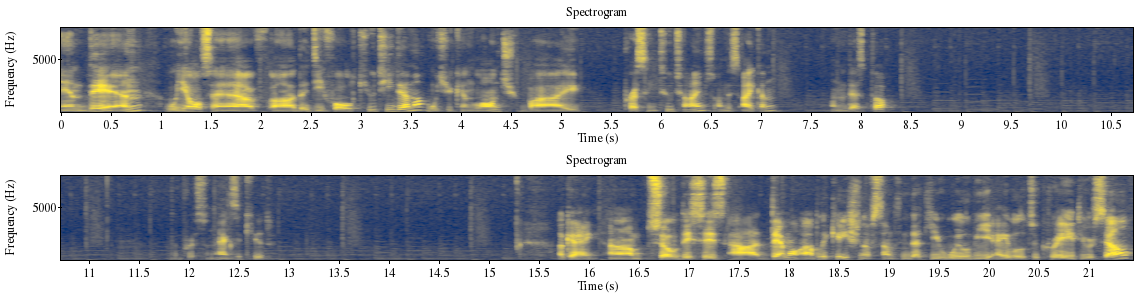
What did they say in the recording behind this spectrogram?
and then we also have uh, the default Qt demo, which you can launch by pressing two times on this icon on the desktop. And press on execute. Okay, um, so this is a demo application of something that you will be able to create yourself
